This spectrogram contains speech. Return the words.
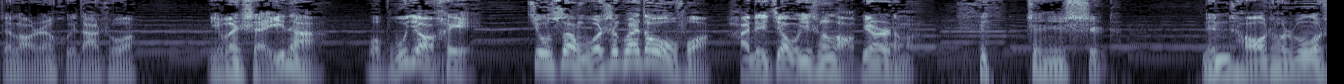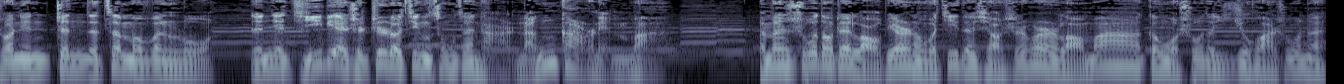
这老人回答说。你问谁呢？我不叫嘿，就算我是块豆腐，还得叫我一声老边的吗？哼，真是的。您瞅瞅，如果说您真的这么问路，人家即便是知道劲松在哪儿，能告诉您吗？咱们说到这老边呢，我记得小时候老妈跟我说的一句话，说呢，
